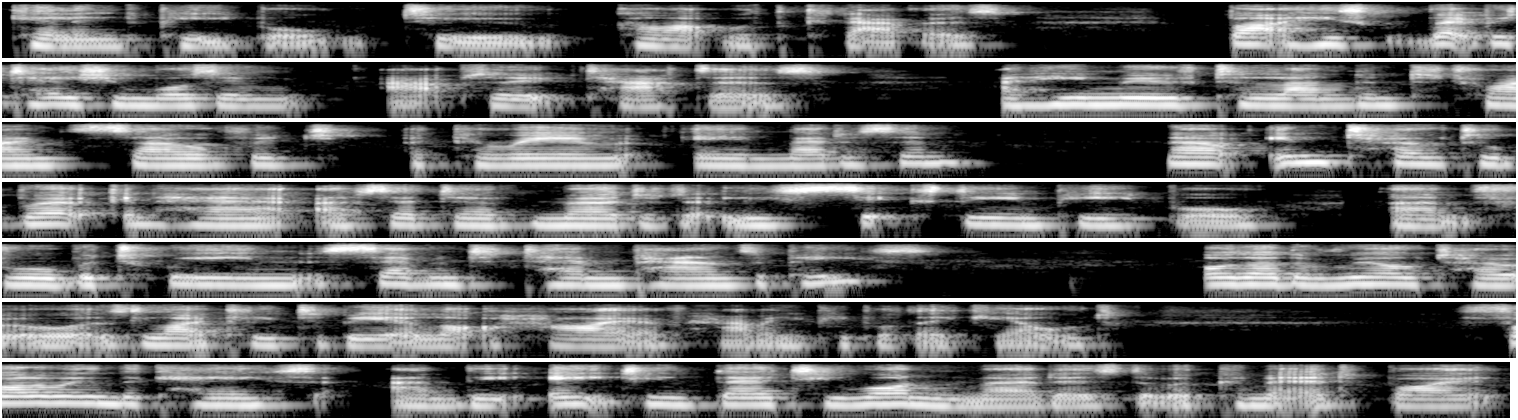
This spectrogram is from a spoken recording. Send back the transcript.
killing people to come up with cadavers. But his reputation was in absolute tatters, and he moved to London to try and salvage a career in medicine. Now, in total, Burke and Hare are said to have murdered at least 16 people um, for between seven to 10 pounds apiece although the real total is likely to be a lot higher of how many people they killed. Following the case and the 1831 murders that were committed by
